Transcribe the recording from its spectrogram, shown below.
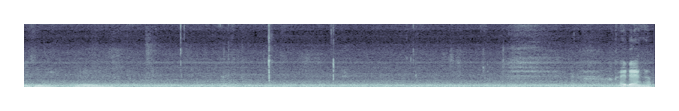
อื้อหือไข่แดงครับ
